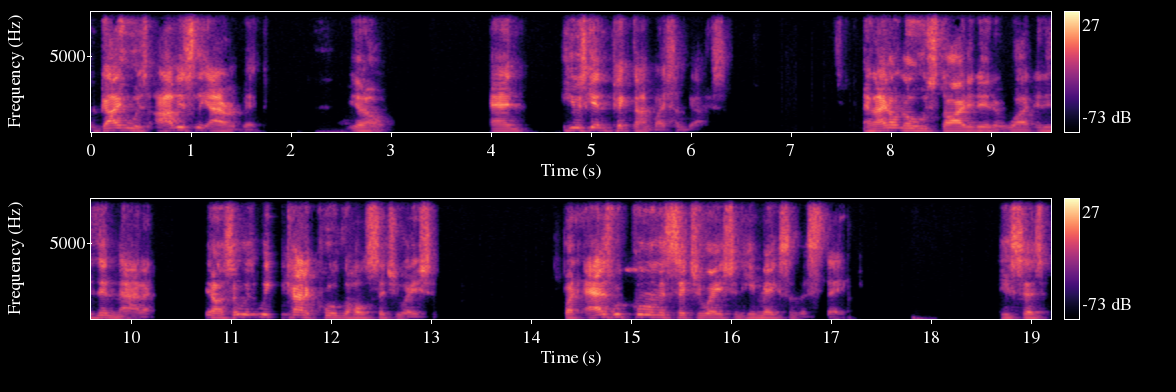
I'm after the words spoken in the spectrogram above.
a guy who was obviously Arabic, you know, and he was getting picked on by some guys. And I don't know who started it or what, and it didn't matter. You know, so was, we kind of cooled the whole situation. But as we're cooling the situation, he makes a mistake. He says,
